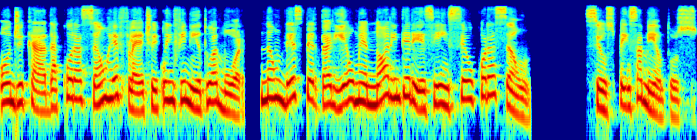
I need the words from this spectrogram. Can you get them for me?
onde cada coração reflete o infinito amor, não despertaria o menor interesse em seu coração. Seus pensamentos,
